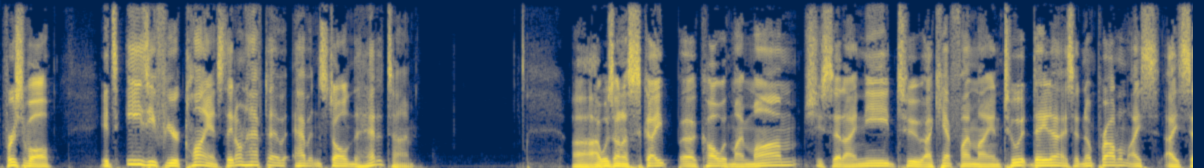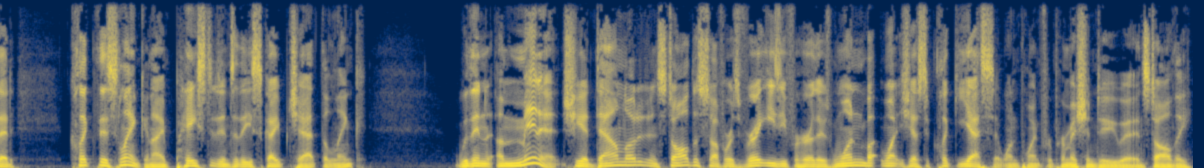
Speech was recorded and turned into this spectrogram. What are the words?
First of all, it's easy for your clients. They don't have to have, it installed ahead of time. Uh, I was on a Skype uh, call with my mom. She said, I need to, I can't find my Intuit data. I said, no problem. I, I said, click this link. And I pasted into the Skype chat the link. Within a minute, she had downloaded and installed the software. It's very easy for her. There's one she has to click yes at one point for permission to uh, install the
